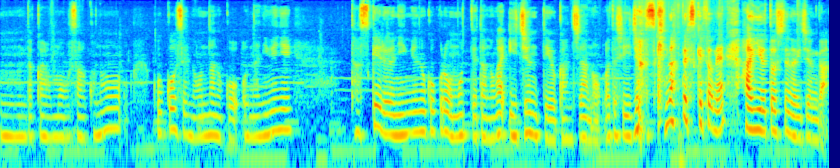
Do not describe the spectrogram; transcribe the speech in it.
うんだからもうさこの高校生の女の子を何気に助ける人間の心を持ってたのがイ・ジュンっていう感じなの私イ・ジュン好きなんですけどね俳優としてのイ・ジュンが。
